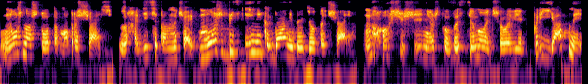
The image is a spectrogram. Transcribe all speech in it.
Нужно что там, обращайся. Заходите там на чай. Может быть, и никогда не дойдет до чая. Но ощущение, что за стеной человек приятный,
